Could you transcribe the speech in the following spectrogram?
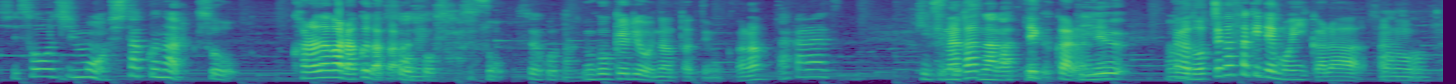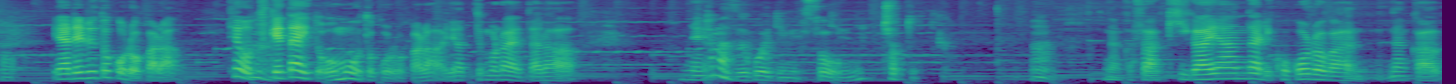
し掃除もしたくなる。そう。体が楽だからね。そうそうそう。そう。そういうことなんだ動けるようになったっていうのかな。だから結つながっ局つながっていくっていう。だからどっちが先でもいいから、あのそうそうそう。やれるところから手をつけたいと思うところからやってもらえたら、ね。まず動いてみるっていうね。ちょっとなんかさ気が病んだり心がなんか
